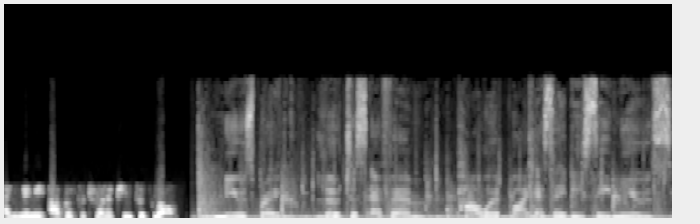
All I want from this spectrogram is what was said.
and many other fraternities as well. Newsbreak, Lotus FM, powered by SABC News.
